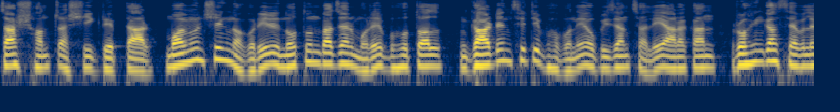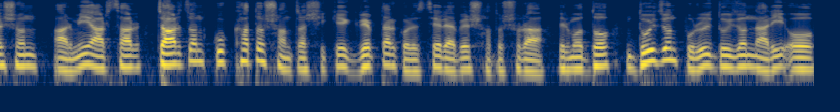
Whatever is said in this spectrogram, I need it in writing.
চার সন্ত্রাসী গ্রেপ্তার। ময়মনসিংহ নগরীর নতুন বাজার মোড়ে বহুতল গার্ডেন সিটি ভবনে অভিযান চালিয়ে আরাকান রোহিঙ্গা সেভেলেশন আর্মি আরসার চারজন কুখ্যাত সন্ত্রাসীকে গ্রেপ্তার করেছে র্যাবের সদস্যরা। এর মধ্যে দুইজন পুরুষ, দুইজন নারী ও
